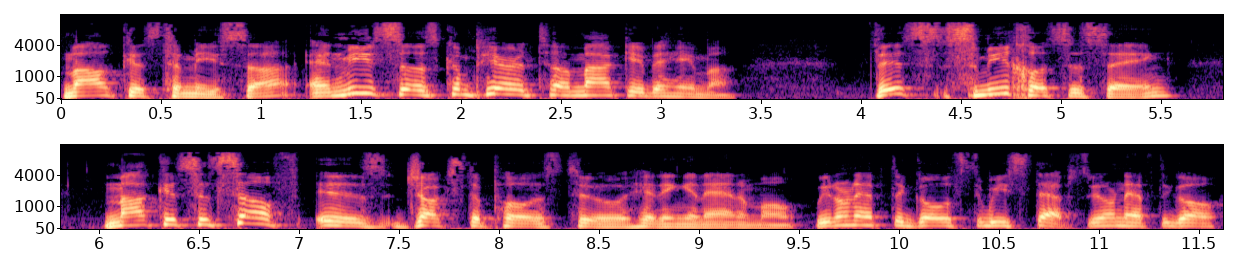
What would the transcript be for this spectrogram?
Malchus to Misa, and Misa is compared to Make Behema. This Smichos is saying Malchus itself is juxtaposed to hitting an animal. We don't have to go three steps. We don't have to go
